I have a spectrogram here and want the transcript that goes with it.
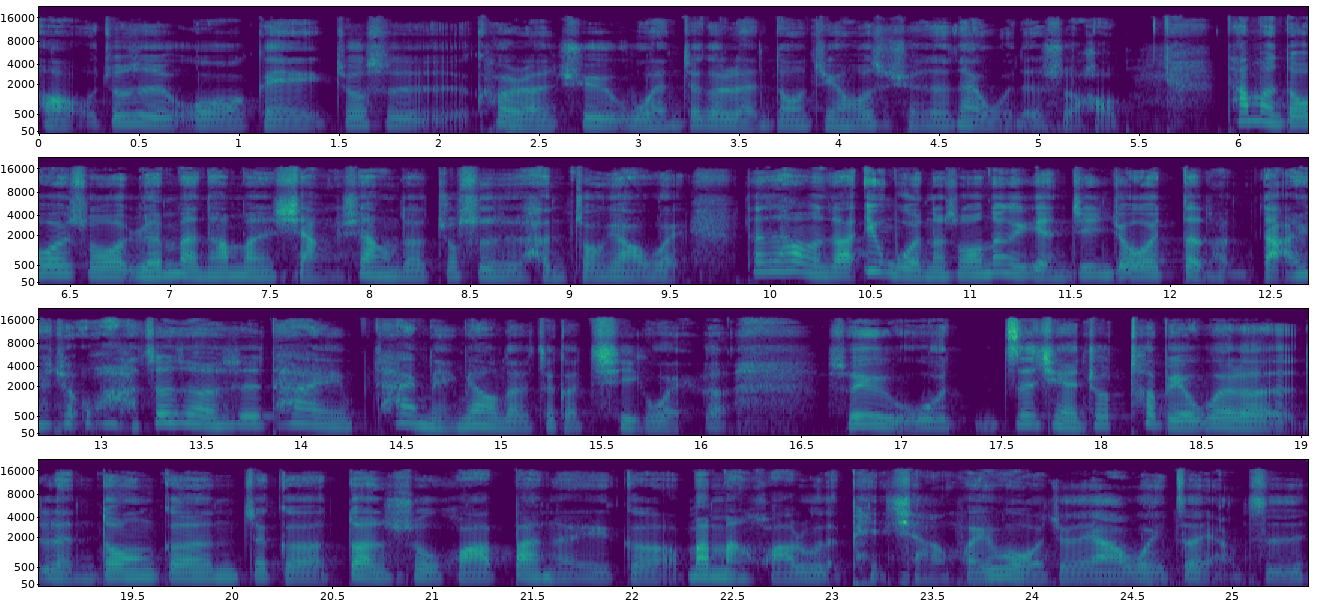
哦，就是我给就是客人去闻这个冷冻精油，或是学生在闻的时候，他们都会说，原本他们想象的就是很中药味，但是他们只要一闻的时候，那个眼睛就会瞪很大，因为就哇，这真的是太太美妙的这个气味了。所以我之前就特别为了冷冻跟这个椴树花办了一个慢慢滑入的品香会，因为我觉得要为这两支。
